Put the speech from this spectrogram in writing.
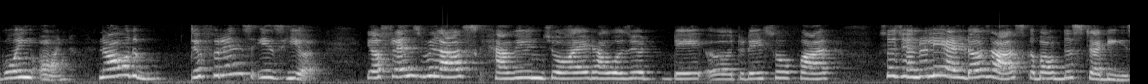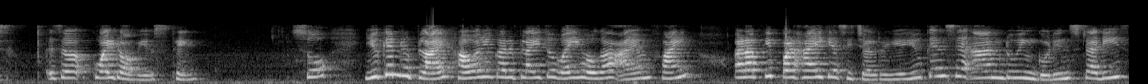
Going on. Now the difference is here your friends will ask have you enjoyed how was your day uh, today so far so generally elders ask about the studies it's a quite obvious thing so you can reply how are you can reply to wahi hoga i am fine और आपकी पढ़ाई कैसी चल रही है यू कैन से आई एम डूइंग गुड इन स्टडीज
